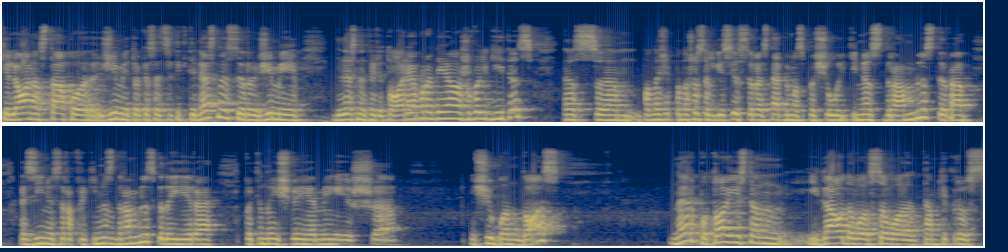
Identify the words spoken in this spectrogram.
kelionės tapo žymiai tokias atsitiktinesnės ir žymiai didesnė teritorija pradėjo žvalgytis, nes panašus elgesys yra stebimas pašilaikinius dramblius, tai yra azinius ir afrikinius dramblius, kada jie yra patinai išvėjami iš, iš jų bandos. Na ir po to jis ten įgaudavo savo tam tikrus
